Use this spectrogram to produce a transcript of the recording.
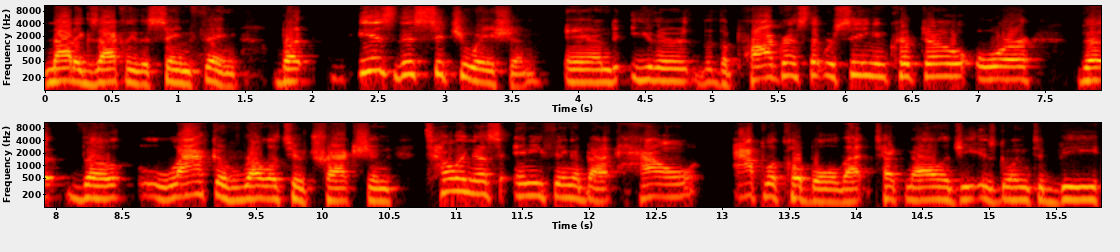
not exactly the same thing. But is this situation and either the, the progress that we're seeing in crypto or the the lack of relative traction telling us anything about how applicable that technology is going to be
